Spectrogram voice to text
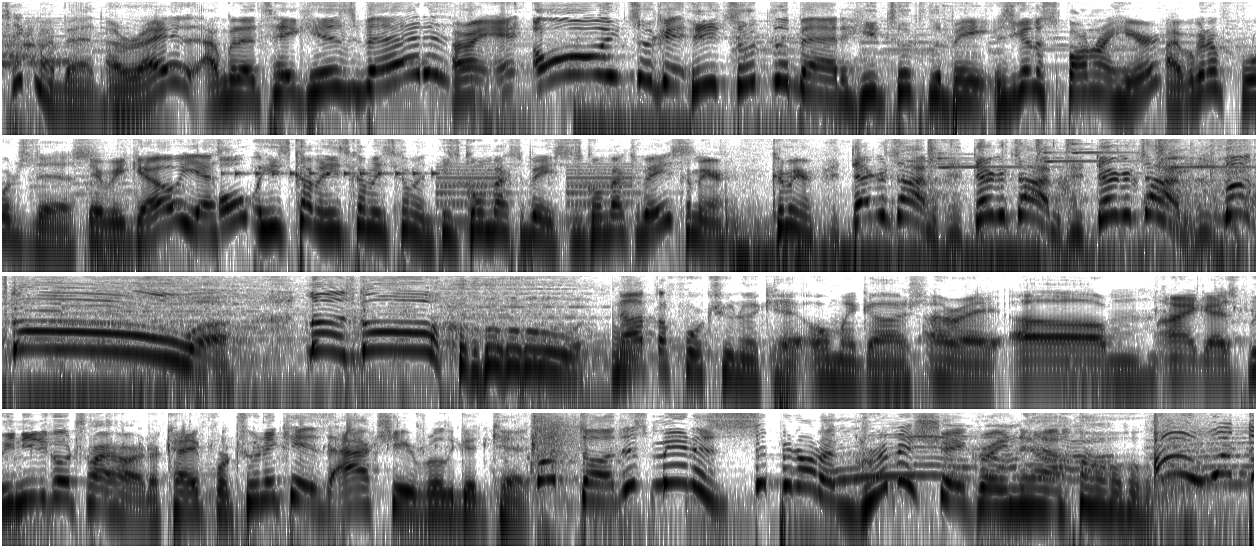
Take my bed. All right, I'm gonna take his bed. All right. And, oh, he took it. He took the bed. He took the bait. Is he gonna spawn right here? All right, we're gonna forge this. There we go. Yes. Oh, he's coming. He's coming. He's coming. He's going back to base. He's going back to base. Come here. Come here. Dagger time. Dagger time. Dagger time. Let's go. Let's go! Not the Fortuna kit. Oh my gosh. All right. Um. All right, guys. We need to go try hard. Okay. Fortuna kit is actually a really good kit. What the? This man is sipping on a grimace shake right now. oh, what the?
